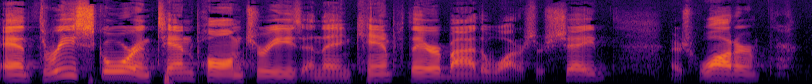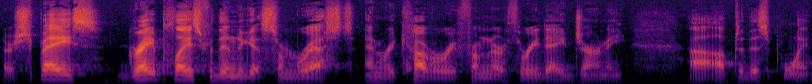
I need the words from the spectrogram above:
And three score and ten palm trees, and they encamped there by the waters. There's shade, there's water, there's space, Great place for them to get some rest and recovery from their three day journey uh, up to this point.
